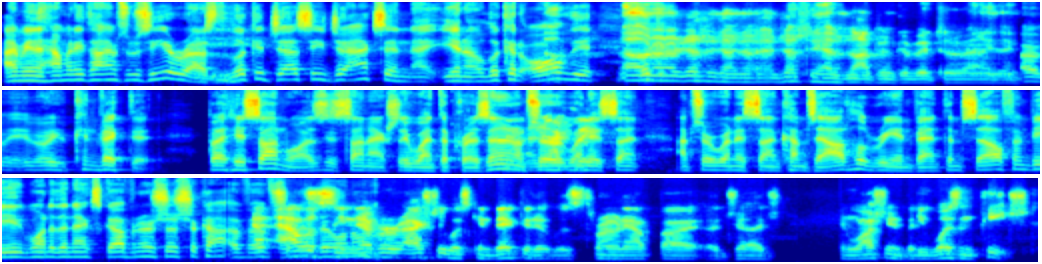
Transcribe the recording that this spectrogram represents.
I mean, how many times was he arrested? Look at Jesse Jackson. You know, look at all the No, no, no, Jesse, no, no, Jesse has not been convicted of anything. uh, convicted, but his son was. His son actually went to prison, and Yeah, I'm and sure when actually- his son, I'm sure when his son comes out, he'll reinvent himself and be one of the next governors of Chicago. Of, of Alcee he Illinois. never actually was convicted. It was thrown out by a judge in Washington, but he was impeached.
